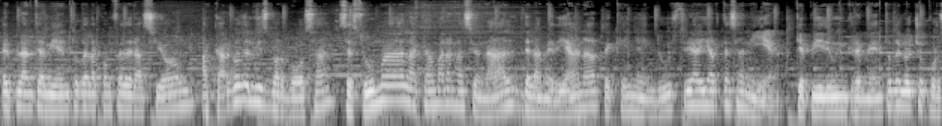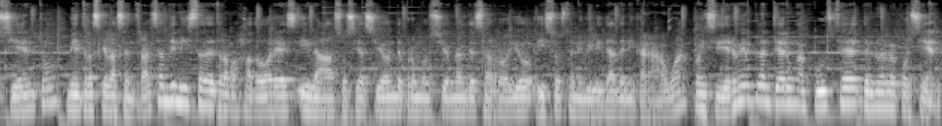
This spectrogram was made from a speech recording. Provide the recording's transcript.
El planteamiento de la Confederación, a cargo de Luis Barbosa, se suma a la Cámara Nacional de la Mediana, Pequeña Industria y Artesanía, que pide un incremento del 8%, mientras que la Central Sandinista de Trabajadores y la Asociación de Promoción al Desarrollo y Sostenibilidad de Nicaragua coincidieron en plantear un ajuste del 9%.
